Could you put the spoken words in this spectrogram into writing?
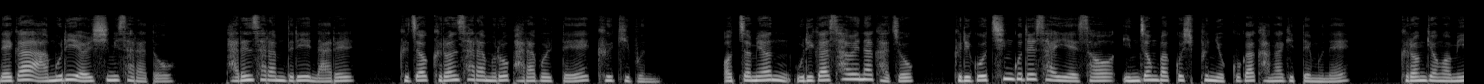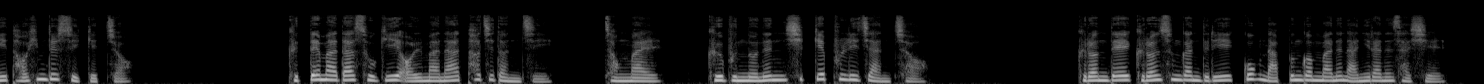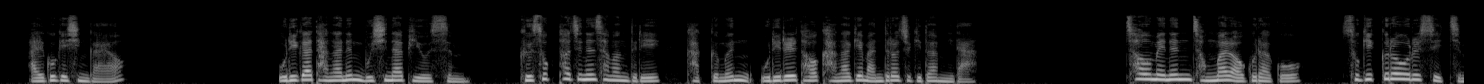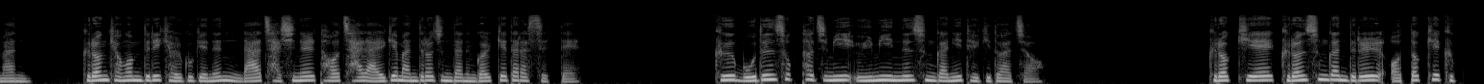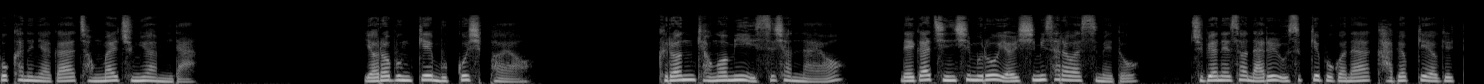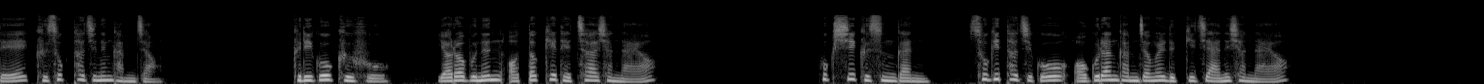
내가 아무리 열심히 살아도 다른 사람들이 나를 그저 그런 사람으로 바라볼 때의 그 기분. 어쩌면 우리가 사회나 가족, 그리고 친구들 사이에서 인정받고 싶은 욕구가 강하기 때문에 그런 경험이 더 힘들 수 있겠죠. 그때마다 속이 얼마나 터지던지. 정말 그 분노는 쉽게 풀리지 않죠. 그런데 그런 순간들이 꼭 나쁜 것만은 아니라는 사실 알고 계신가요? 우리가 당하는 무시나 비웃음, 그 속 터지는 상황들이 가끔은 우리를 더 강하게 만들어주기도 합니다. 처음에는 정말 억울하고 속이 끓어오를 수 있지만 그런 경험들이 결국에는 나 자신을 더 잘 알게 만들어준다는 걸 깨달았을 때 그 모든 속 터짐이 의미 있는 순간이 되기도 하죠. 그렇기에 그런 순간들을 어떻게 극복하느냐가 정말 중요합니다. 여러분께 묻고 싶어요. 그런 경험이 있으셨나요? 내가 진심으로 열심히 살아왔음에도 주변에서 나를 우습게 보거나 가볍게 여길 때의 그 속 터지는 감정. 그리고 그 후 여러분은 어떻게 대처하셨나요? 혹시 그 순간 속이 터지고 억울한 감정을 느끼지 않으셨나요?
